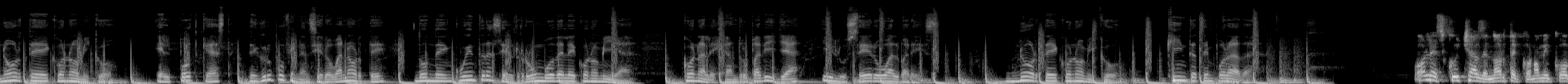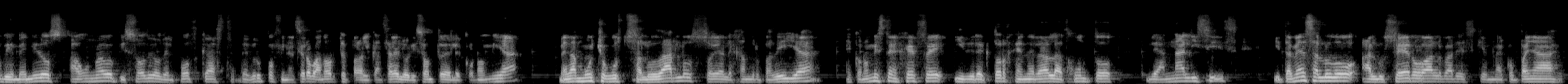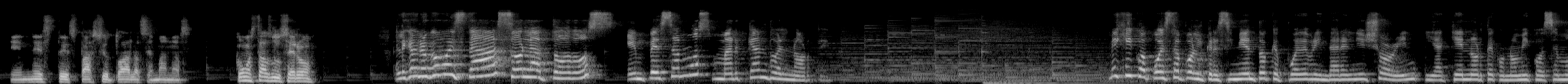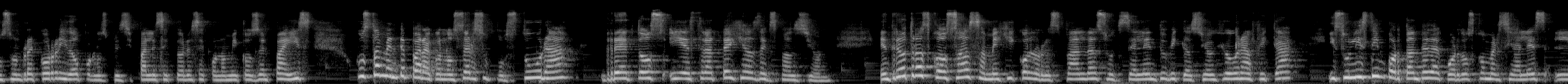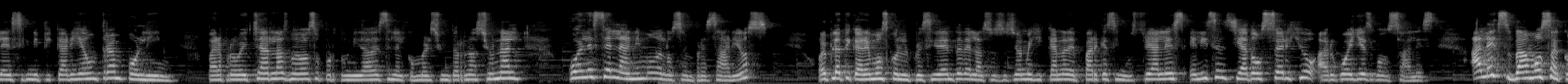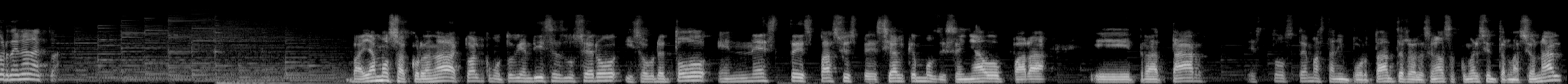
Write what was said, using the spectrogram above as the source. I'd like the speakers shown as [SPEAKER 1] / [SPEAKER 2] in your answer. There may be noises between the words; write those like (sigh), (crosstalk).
[SPEAKER 1] Norte Económico, el podcast de Grupo Financiero Banorte, donde encuentras el rumbo de la economía, con Alejandro Padilla y Lucero Álvarez. Norte Económico, quinta temporada.
[SPEAKER 2] Hola, escuchas de Norte Económico, bienvenidos a un nuevo episodio del podcast de Grupo Financiero Banorte para alcanzar el horizonte de la economía. Me da mucho gusto saludarlos, soy Alejandro Padilla, economista en jefe y director general adjunto de análisis y también saludo a Lucero Álvarez, que me acompaña en este espacio todas las semanas. ¿Cómo estás, Lucero?
[SPEAKER 3] Alejandro, ¿cómo estás? Hola a todos. Empezamos marcando el norte. México apuesta por el crecimiento que puede brindar el nearshoring y aquí en Norte Económico hacemos un recorrido por los principales sectores económicos del país, justamente para conocer su postura, retos y estrategias de expansión. Entre otras cosas, a México lo respalda su excelente ubicación geográfica y su lista importante de acuerdos comerciales le significaría un trampolín para aprovechar las nuevas oportunidades en el comercio internacional. ¿Cuál es el ánimo de los empresarios? Hoy platicaremos con el presidente de la Asociación Mexicana de Parques Industriales, el licenciado Sergio Argüelles González. Alex, vamos a coordenada actual.
[SPEAKER 2] Vayamos a coordenada actual, como tú bien dices, Lucero, y sobre todo en este espacio especial que hemos diseñado para eh, tratar estos temas tan importantes relacionados al comercio internacional,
